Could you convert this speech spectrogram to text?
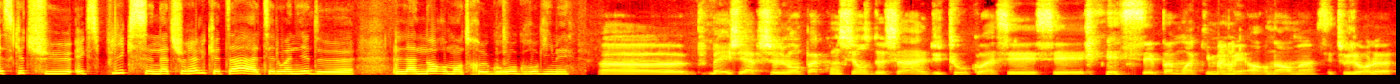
est-ce que tu expliques ce naturel que tu as à t'éloigner de la norme entre gros gros guillemets? Euh, ben, j'ai absolument pas conscience de ça du tout quoi. C'est c'est c'est pas moi qui me mets hors norme. hein. C'est toujours le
